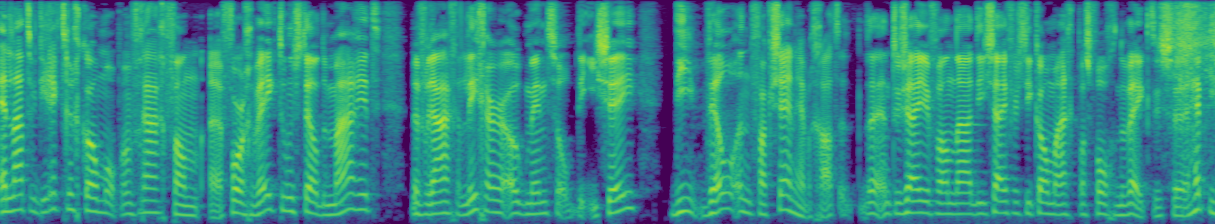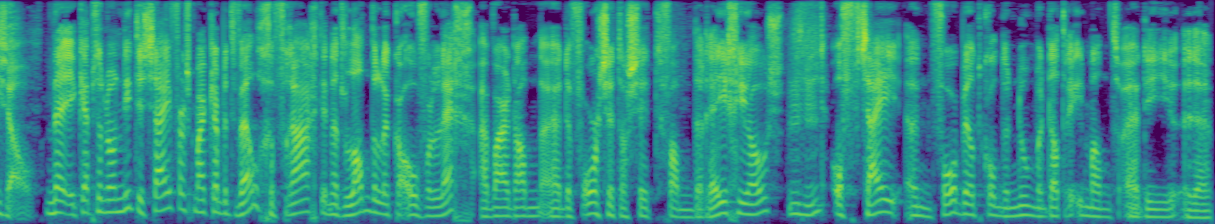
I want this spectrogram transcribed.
En laten we direct terugkomen op een vraag van vorige week. Toen stelde Marit de vraag: liggen er ook mensen op de IC die wel een vaccin hebben gehad? En toen zei je van, nou, die cijfers die komen eigenlijk pas volgende week. Dus eh, heb je ze al? Nee, ik heb er nog niet de cijfers, maar ik heb het wel gevraagd in het landelijke overleg, eh, waar dan eh, de voorzitter zit van de regio's, of zij een voorbeeld konden noemen dat er iemand die nou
